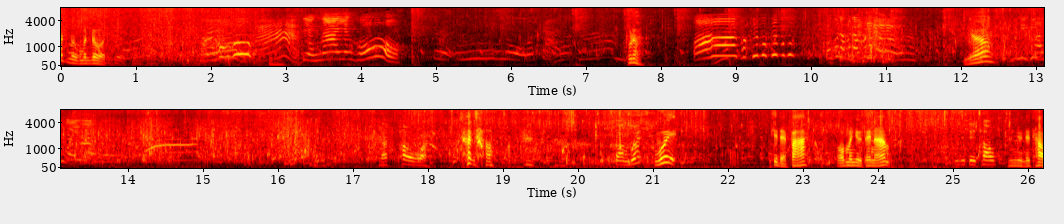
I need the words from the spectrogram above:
ดเบิ่งมันโดด เสียงนายยังโหพูดอะป้าปักกี้ปักกี้ปักกี้ปักกี้ปักกี้เดี๋ยวไม่มีข้าวสวยเลยนักเผาอะทักเขาต้องด้วยวุ้ยที่ไหนปลาอ๋อมันอยู่ใต้น้ำมันจะเตะเท่ามันอยู่ในเท่า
